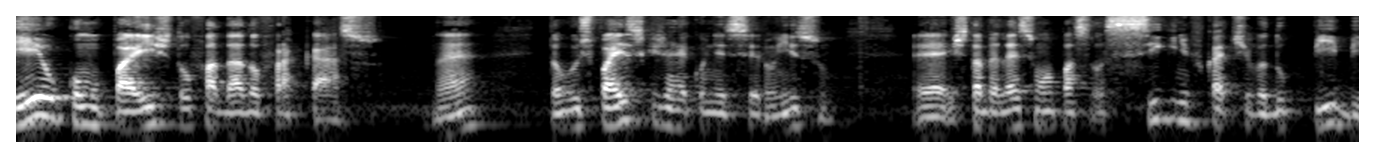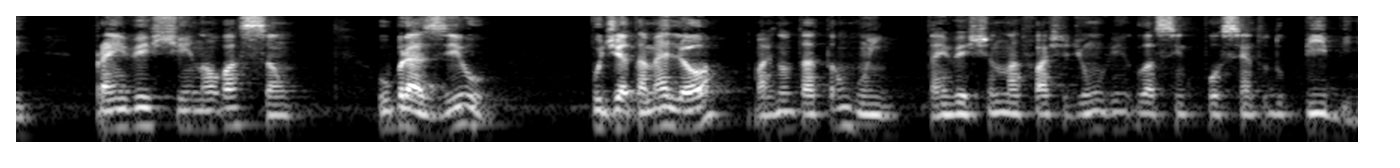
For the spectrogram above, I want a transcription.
eu, como país, estou fadado ao fracasso. Né? Então, os países que já reconheceram isso é, estabelecem uma parcela significativa do PIB para investir em inovação. O Brasil podia estar tá melhor, mas não está tão ruim. Está investindo na faixa de 1,5% do PIB.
